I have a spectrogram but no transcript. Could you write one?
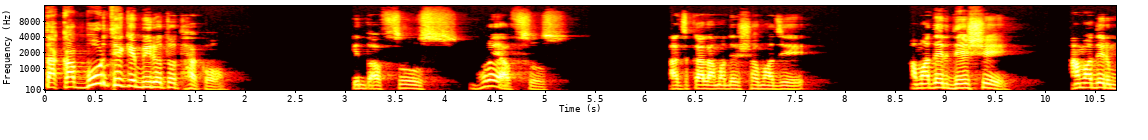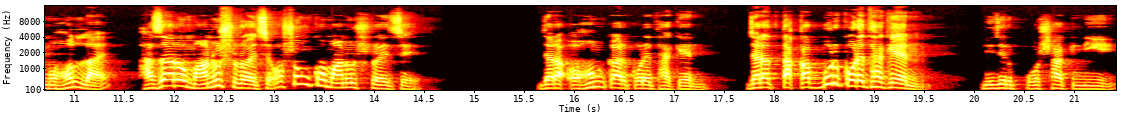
তাকাব্বুর থেকে বিরত থাকো। কিন্তু আফসোস বড়ই আফসোস। আজকাল আমাদের সমাজে আমাদের দেশে, আমাদের মহল্লায় হাজারো মানুষ রয়েছে, অসংখ্য মানুষ রয়েছে, যারা অহংকার করে থাকেন, যারা তাকাব্বুর করে থাকেন নিজের পোশাক নিয়ে,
